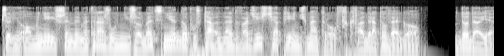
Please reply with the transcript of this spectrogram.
czyli o mniejszym metrażu niż obecnie dopuszczalne 25 metrów kwadratowego. Dodaje.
